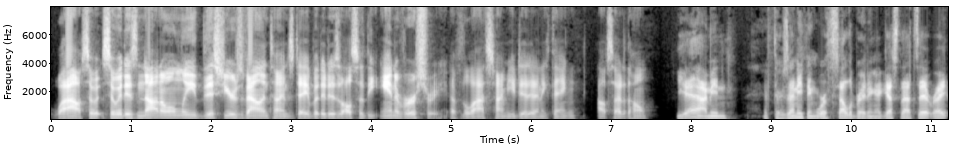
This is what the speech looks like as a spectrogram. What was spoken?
Wow. So so it is not only this year's Valentine's Day, but it is also the anniversary of the last time you did anything outside of the home. Yeah, I mean, if there's anything worth celebrating, I guess that's it, right?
